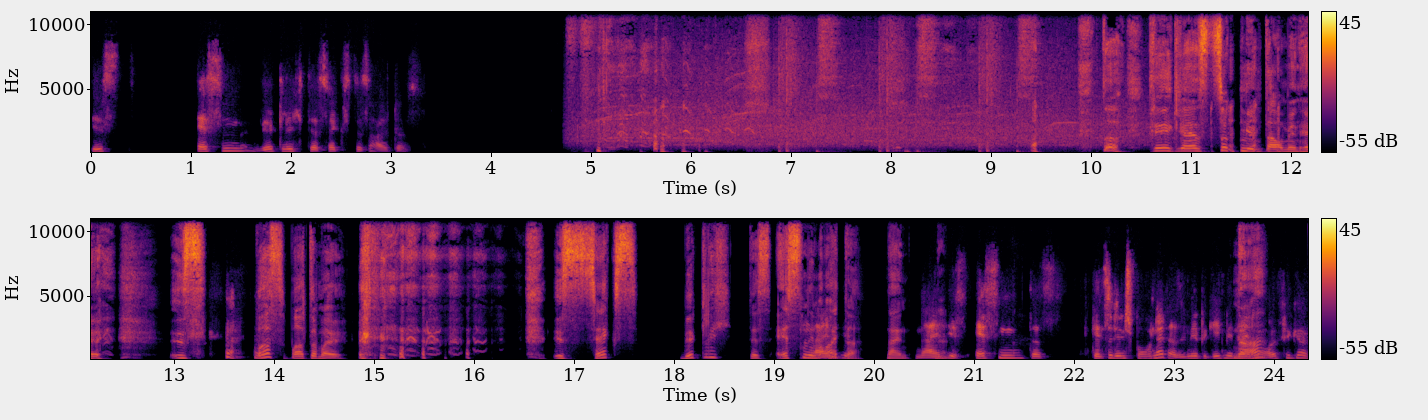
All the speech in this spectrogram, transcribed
ist Essen wirklich der Sex des Alters? Da kriege ich gleich das Zucken im Daumen. Hey. Ist, was? Warte mal. ist Sex wirklich das Essen im Nein, Alter? Nein. Nein, Ja. ist Essen das. Kennst du den Spruch nicht? Also mir begegnet immer häufiger,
